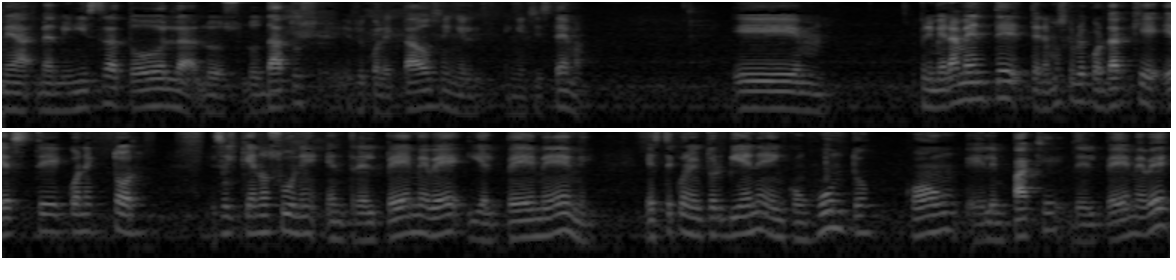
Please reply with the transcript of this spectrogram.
me, administra todos los, datos eh, recolectados en el, en el sistema. Primeramente, tenemos que recordar que este conector es el que nos une entre el PMB y el PMM. Este conector viene en conjunto con el empaque del PMB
